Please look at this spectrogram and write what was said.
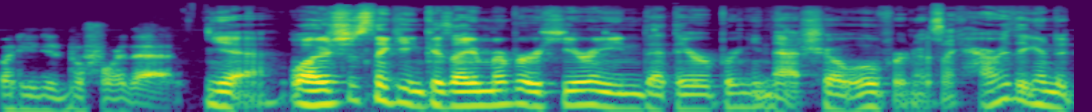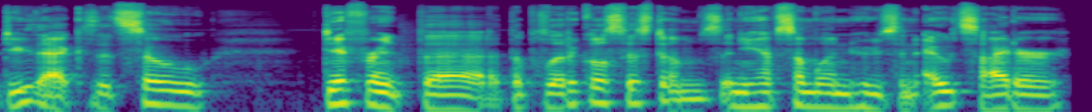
what he did before that. Yeah. Well, I was just thinking because I remember hearing that they were bringing that show over, and I was like, how are they going to do that? Because it's so different the the political systems, and you have someone who's an outsider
